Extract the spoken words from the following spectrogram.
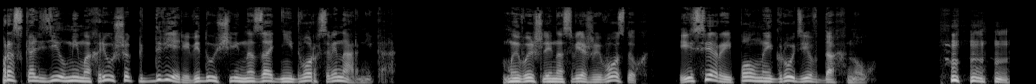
проскользил мимо хрюшек к двери, ведущей на задний двор свинарника. Мы вышли на свежий воздух, и Серый полной грудью вдохнул. Хм-хм-хм,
